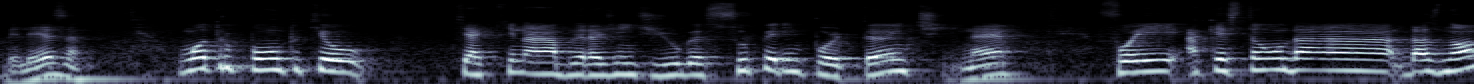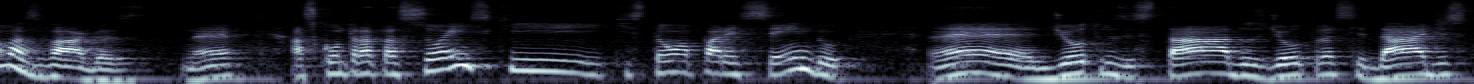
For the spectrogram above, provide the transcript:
beleza? Um outro ponto que, eu, que aqui na Abler a gente julga super importante, né, foi a questão da, das novas vagas, né? As contratações que, que estão aparecendo né, de outros estados, de outras cidades.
